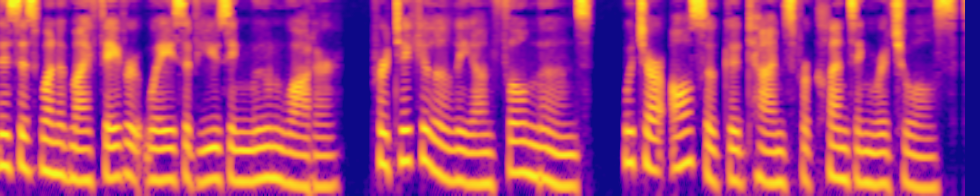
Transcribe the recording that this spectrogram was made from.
This is one of my favorite ways of using moon water, particularly on full moons, which are also good times for cleansing rituals.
